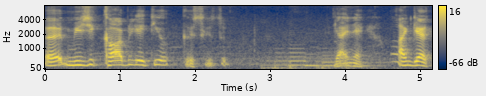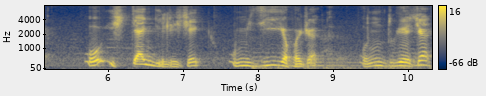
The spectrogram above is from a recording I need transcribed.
e, müzik kabiliyeti yok kız kızım. Yani ancak o işten gelecek, o müziği yapacak, onu duyacak.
